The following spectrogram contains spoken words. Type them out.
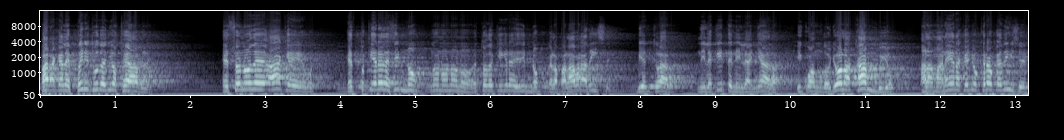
para que el Espíritu de Dios te hable. Eso no de, ah, que esto quiere decir no, no, no, no, no, esto de aquí quiere decir no, porque la palabra dice bien claro, ni le quite ni le añada. Y cuando yo la cambio a la manera que yo creo que dice,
